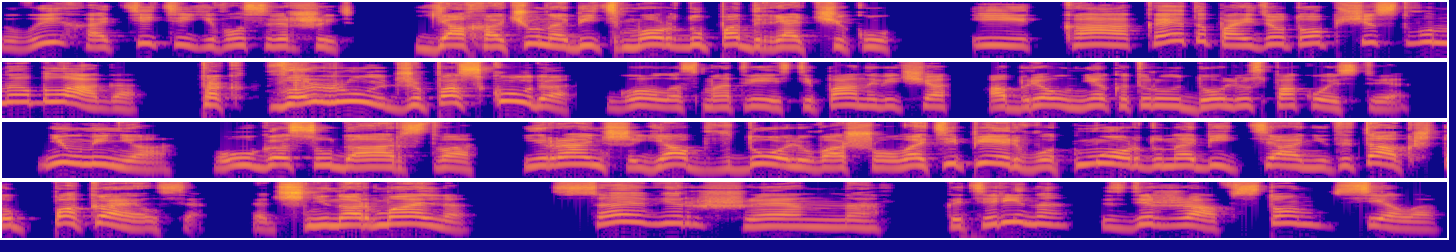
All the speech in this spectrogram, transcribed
Вы хотите его совершить. Я хочу набить морду подрядчику. И как это пойдет обществу на благо? Так ворует же паскуда! Голос Матвея Степановича обрел некоторую долю спокойствия. Не у меня, у государства. И раньше я б в долю вошел, а теперь вот морду набить тянет и так, чтоб покаялся. Это ж ненормально. Совершенно. Катерина, сдержав стон, села.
